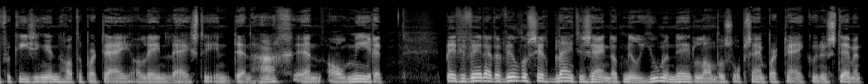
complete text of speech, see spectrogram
verkiezingen had de partij alleen lijsten in Den Haag en Almere. PVV-leider Wilders zegt blij te zijn dat miljoenen Nederlanders op zijn partij kunnen stemmen.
